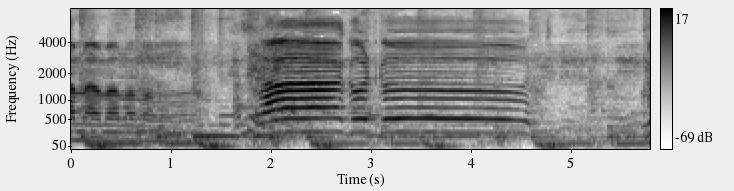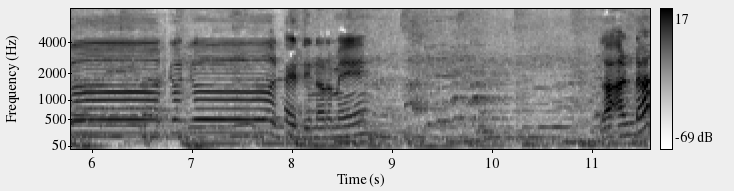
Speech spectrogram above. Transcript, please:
आमा आमा आमा good good. Good good good. Dinner में। ल अंडा।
